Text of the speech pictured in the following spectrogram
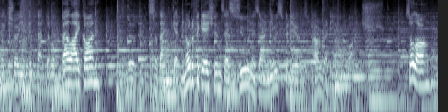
make sure you hit that little bell icon so that you get notifications as soon as our newest videos are ready to watch. So long.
